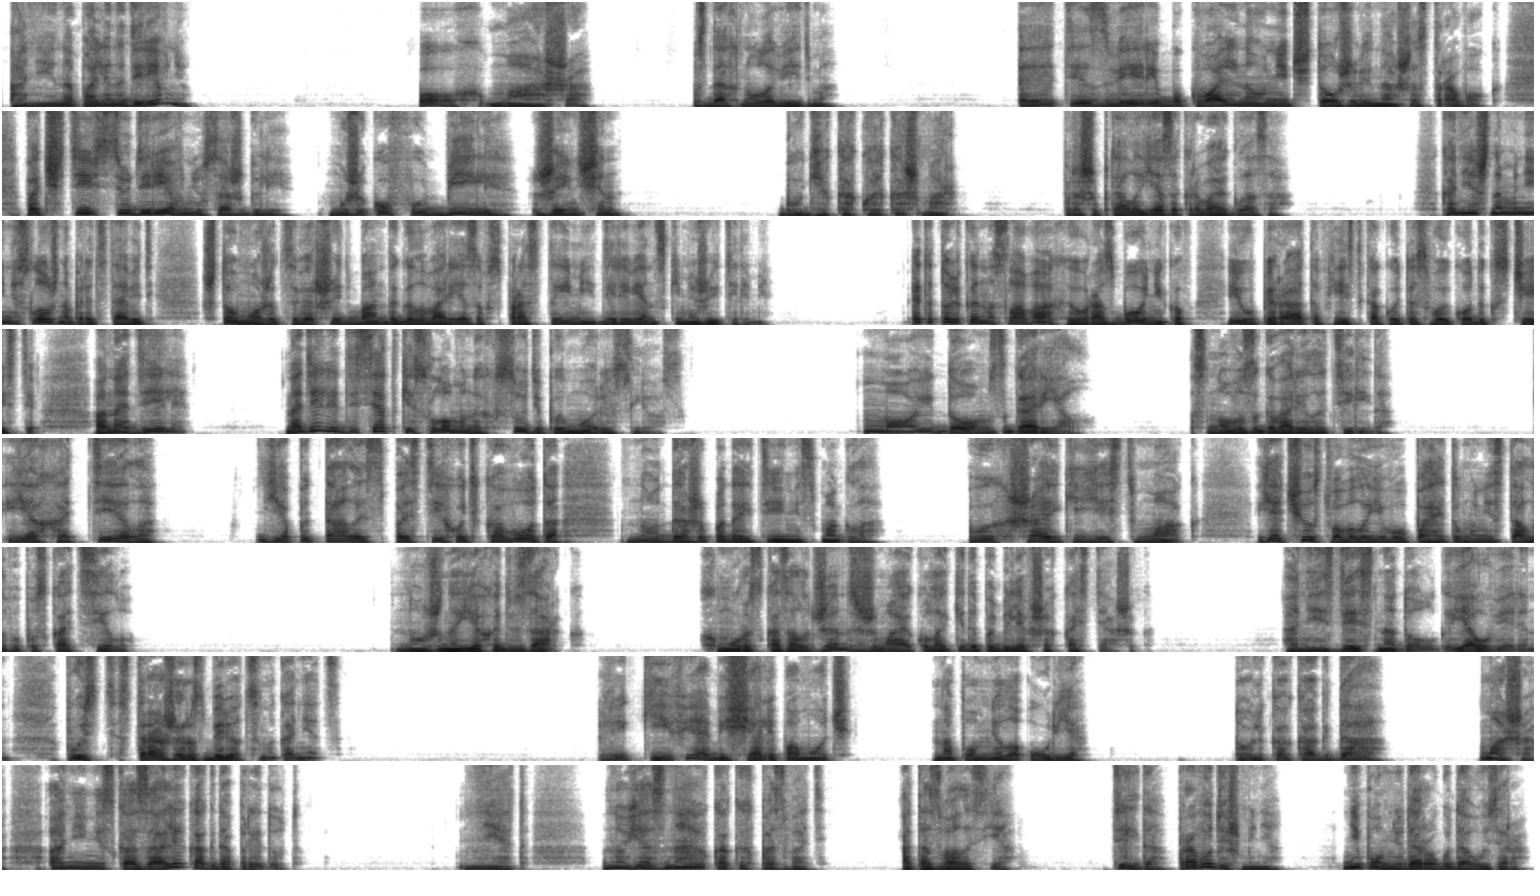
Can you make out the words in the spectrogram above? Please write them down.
Они напали на деревню? Ох, Маша, вздохнула ведьма. Эти звери буквально уничтожили наш островок. Почти всю деревню сожгли. Мужиков убили, женщин. Боги, какой кошмар, прошептала я, закрывая глаза. Конечно, мне несложно представить, что может совершить банда головорезов с простыми деревенскими жителями. Это только на словах и у разбойников, и у пиратов есть какой-то свой кодекс чести, а на деле... На деле десятки сломанных судеб и море слез. «Мой дом сгорел», — снова заговорила Тильда. «Я хотела, я пыталась спасти хоть кого-то, но даже подойти не смогла. В их шайке есть маг. Я чувствовала его, поэтому не стала выпускать силу. Нужно ехать в Зарк, — хмуро сказал Джен, сжимая кулаки до побелевших костяшек. «Они здесь надолго, я уверен. Пусть стражи разберется наконец». «Викифи обещали помочь», — напомнила Улья. «Только когда?» «Маша, они не сказали, когда придут?» «Нет, но я знаю, как их позвать», — отозвалась я. «Тильда, проводишь меня? Не помню дорогу до озера».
